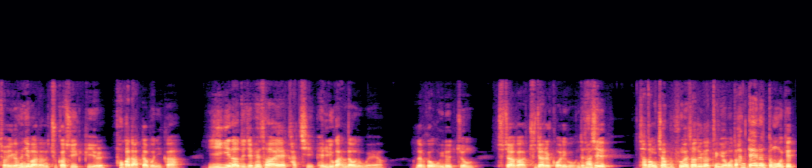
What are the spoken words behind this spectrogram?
저희가 흔히 말하는 주가 수익 비율, PER가 낮다 보니까 이익이 나도 이제 회사의 가치, value가 안 나오는 거예요. 그러다 보니까 오히려 좀 투자가, 투자를 꺼리고. 근데 사실 자동차 부품 회사들 같은 경우도 한때는 또 뭐 이렇게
